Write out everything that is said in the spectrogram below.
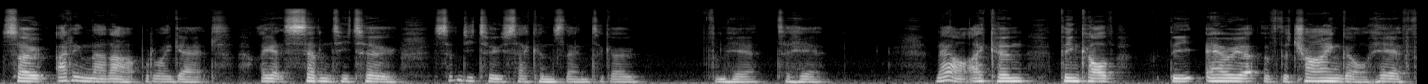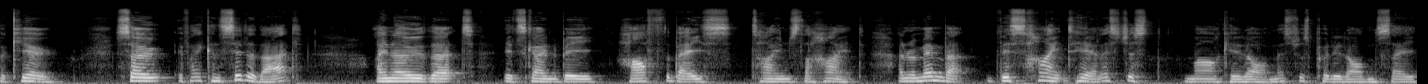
So adding that up, what do I get? I get 72. 72 seconds then to go from here to here. Now I can think of the area of the triangle here for Q. So if I consider that, I know that it's going to be half the base times the height. And remember, this height here, let's just mark it on. Let's just put it on, say,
